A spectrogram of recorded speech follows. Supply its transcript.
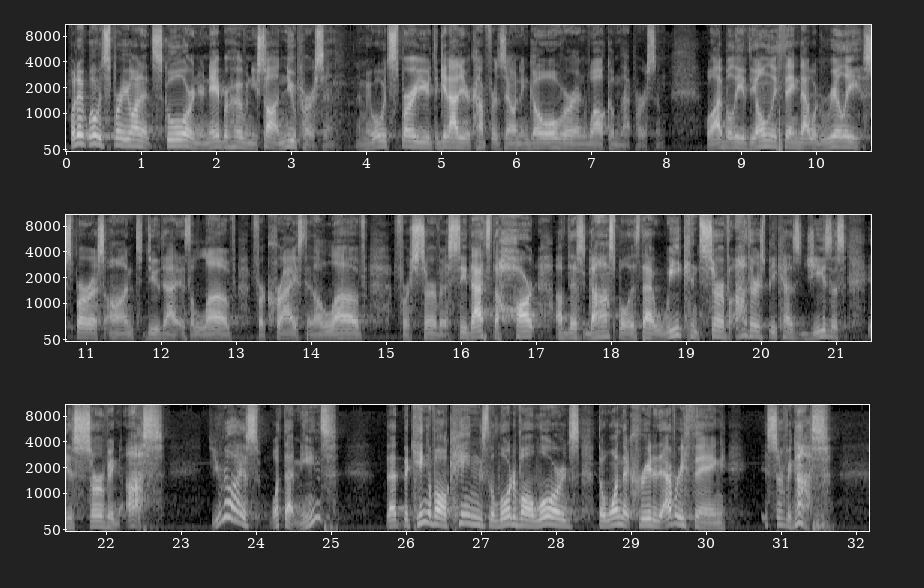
what, what would spur you on at school or in your neighborhood when you saw a new person? I mean, what would spur you to get out of your comfort zone and go over and welcome that person? Well, I believe the only thing that would really spur us on to do that is a love for Christ and a love for service. See, that's the heart of this gospel is that we can serve others because Jesus is serving us. Do you realize what that means? That the King of all kings, the Lord of all lords, the one that created everything, is serving us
